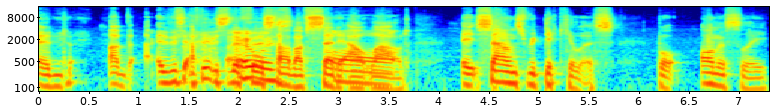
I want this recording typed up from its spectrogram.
And I, I think this is the It first was- time I've said it out oh. loud. It sounds ridiculous, but honestly,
